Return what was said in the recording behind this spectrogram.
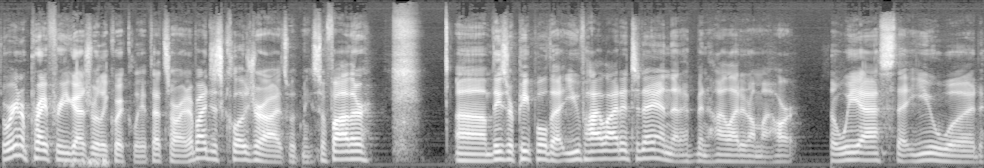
So we're going to pray for you guys really quickly, if that's all right. Everybody just close your eyes with me. So, Father, um, these are people that you've highlighted today and that have been highlighted on my heart. So we ask that you would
